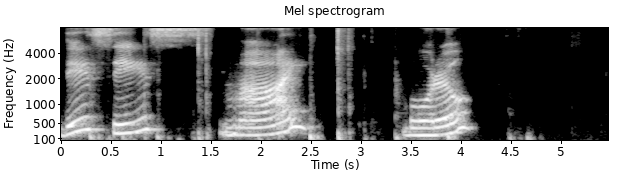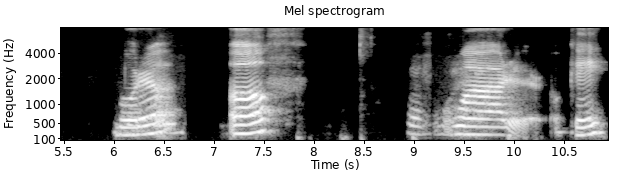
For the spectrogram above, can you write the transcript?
This is my bottle, bottle of water, ¿ok?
